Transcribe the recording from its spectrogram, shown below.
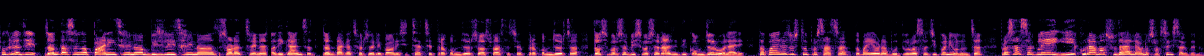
पोखरेलजी जनतासँग पानी छैन बिजुली छैन सड़क छैन अधिकांश जनताका छोरछोरीले पाउने शिक्षा क्षेत्र कमजोर छ स्वास्थ्य क्षेत्र कमजोर छ। दस वर्ष वर्ष राजनीति कमजोर होला अरे। तपाईँहरू जस्तो प्रशासक तपाईँ एउटा भूतपूर्व सचिव पनि हुनुहुन्छ। प्रशासकले यी कुरामा सुधार ल्याउन सक्छ कि सक्दैन?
